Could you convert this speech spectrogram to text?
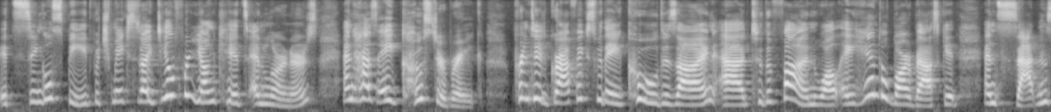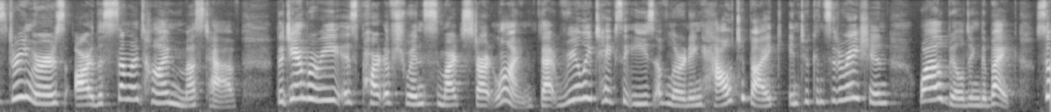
It's single speed, which makes it ideal for young kids and learners, and has a coaster brake. Printed graphics with a cool design add to the fun, while a handlebar basket and satin streamers are the summertime must-have. The Jamboree is part of Schwinn's Smart Start line that really takes the ease of learning how to bike into consideration while building the bike. So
